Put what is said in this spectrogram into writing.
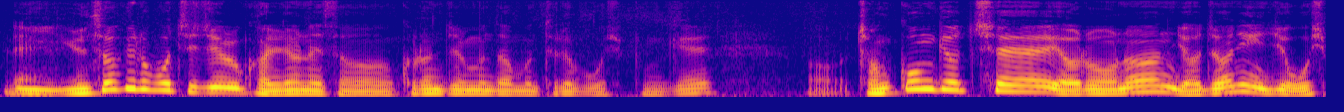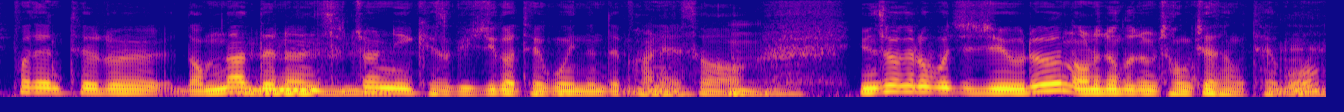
네. 이 윤석열 후보 지지율 관련해서 그런 질문도 한번 드려보고 싶은 게 어, 정권 교체 여론은 여전히 이제 50%를 넘나드는 음. 수준이 계속 유지가 되고 있는데 반해서 음. 윤석열 후보 지지율은 어느 정도 좀 정체 상태고 네.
